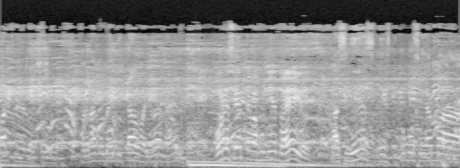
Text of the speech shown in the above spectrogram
parte de lo que Fernando me ha invitado a ayudarle a él. Vos recién te vas uniendo a ellos. Así es, este, ¿cómo se llama?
